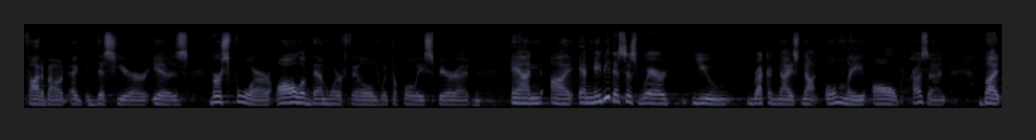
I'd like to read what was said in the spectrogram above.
thought about uh, this year is verse four. All of them were filled with the Holy Spirit, and uh, and maybe this is where you recognize not only all present, but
